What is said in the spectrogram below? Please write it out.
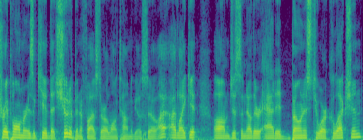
Trey Palmer is a kid that should have been a five star a long time ago. So I, I like it. Um, just another added bonus to our collection.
